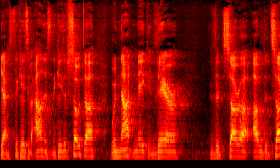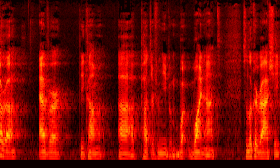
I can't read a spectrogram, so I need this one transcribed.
yes the case of aylonis and the case of sota would not make their the tzara of the tzara ever become uh, putter from Yibum. Why not? So look at Rashi.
